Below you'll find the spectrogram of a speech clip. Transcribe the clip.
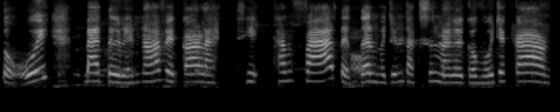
tuổi. Ba từ để nói về con là khám phá, tự tin và chứng thật. Xin mọi người cổ vũ cho con.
